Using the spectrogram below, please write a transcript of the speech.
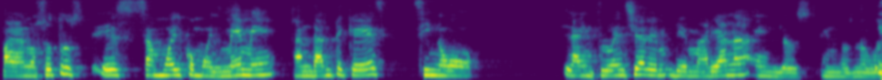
para nosotros es Samuel como el meme andante que es, sino la influencia de, Mariana en los, en los nuevos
